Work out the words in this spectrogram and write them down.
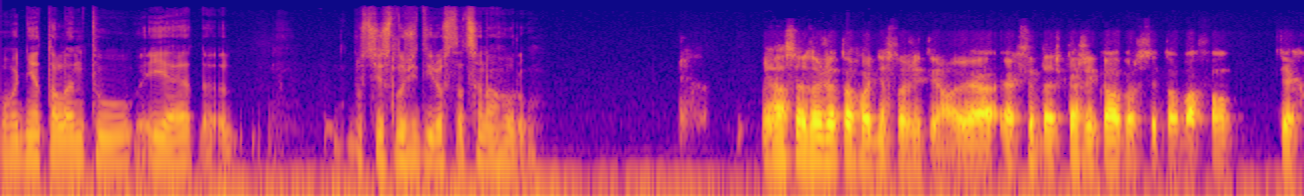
hodně talentů, je eh, prostě složitý dostat se nahoru? Já si myslím, že to hodně složitý. No. Já, jak jsem teďka říkal, prostě to Buffalo těch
